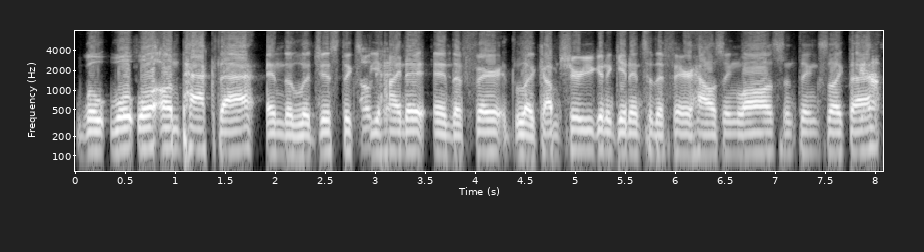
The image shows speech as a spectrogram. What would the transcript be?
we'll we'll we'll unpack that and the logistics Okay. behind it and the fair. Like I'm sure you're going to get into the fair housing laws and things like that.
